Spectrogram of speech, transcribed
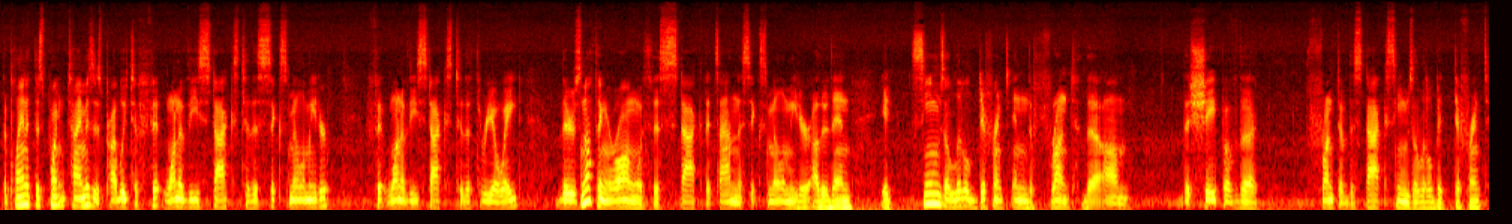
the plan at this point in time is is probably to fit one of these stocks to the 6 millimeter, fit one of these stocks to the 308. There's nothing wrong with this stock that's on the 6 millimeter other than it seems a little different in the front. The um, the shape of the front of the stock seems a little bit different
